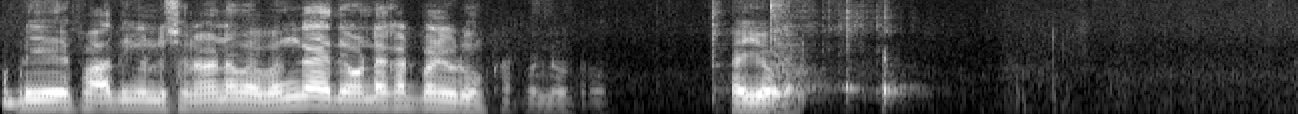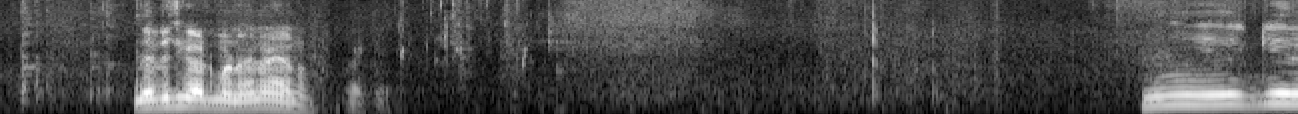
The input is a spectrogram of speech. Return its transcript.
அப்படியே பார்த்தீங்கன்னு சொன்னா நம்ம வெங்காயத்தை ஒண்டா கட் பண்ணி விடுவோம். கட் பண்ணி விட்ருவோம் கையோட. இந்த டிஷ் கட் பண்ண என்ன வேணும் ஓகே. நீ இருக்கிற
